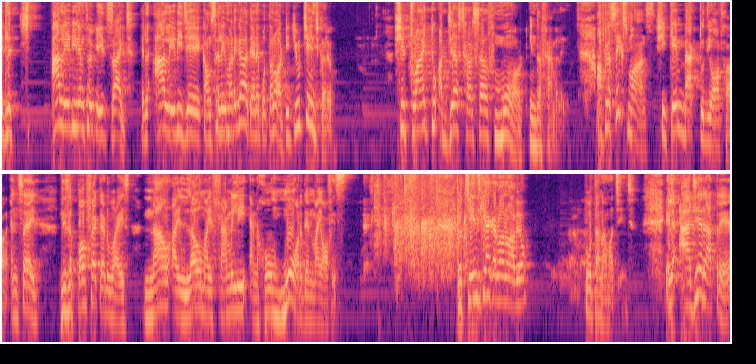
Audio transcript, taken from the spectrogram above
એટલે આ લેડીને એમ થયું કે ઇટ્સ રાઈટ એટલે આ લેડી જે કાઉન્સેલિંગ માટે ગયા તેણે પોતાનો એટીટ્યુડ ચેન્જ કર્યો she tried to adjust herself more in the family. After six months, she came back to the author and said, This is a perfect advice. Now I love my family and home more than my office. તો ચેન્જ ક્યાં કરવાનો આવ્યો પોતાનામાં ચેન્જ એટલે આજે રાત્રે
